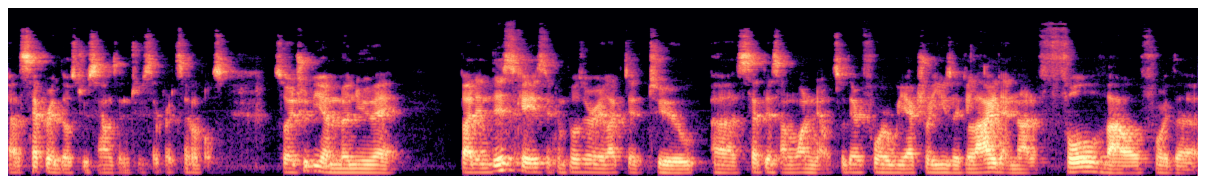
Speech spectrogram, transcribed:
uh, separate those two sounds into separate syllables. So it should be a menuet. But in this case, the composer elected to uh, set this on one note. So therefore, we actually use a glide and not a full vowel for the,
